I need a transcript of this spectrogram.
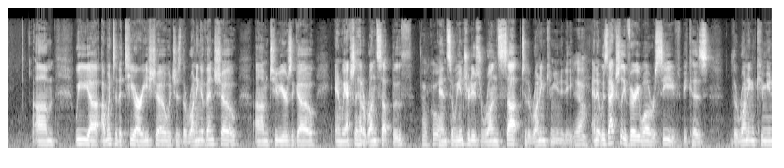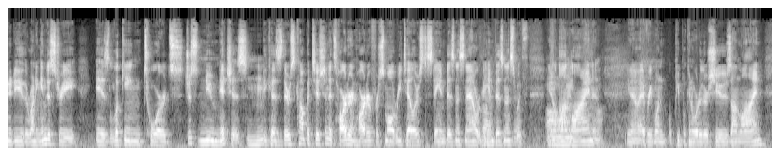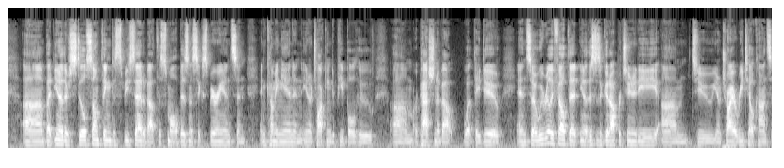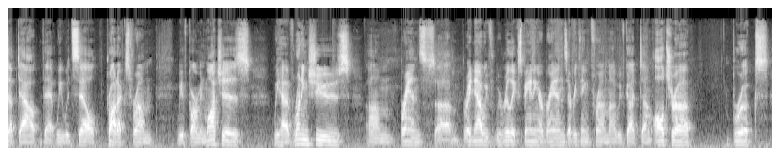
Um, we uh, I went to the TRE show, which is the running event show, um, two years ago, and we actually had a Run Sup booth. Oh, cool. And so we introduced Run Sup to the running community. Yeah. And it was actually very well received because the running community, the running industry, is looking towards just new niches Mm-hmm. because there's competition. It's harder and harder for small retailers to stay in business now or be in business Yeah. with you know Online. online and Oh. you know everyone people can order their shoes online uh, but you know there's still something to be said about the small business experience and and coming in and you know talking to people who um, are passionate about what they do and so we really felt that you know this is a good opportunity um, to you know try a retail concept out that we would sell products from we have Garmin watches we have running shoes um, brands. Um, right now, we've, we're really expanding our brands. Everything from uh, we've got um, Altra, Brooks,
